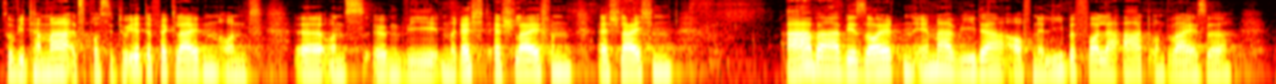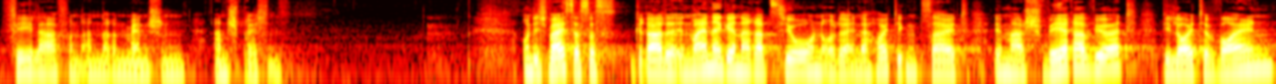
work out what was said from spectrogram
so wie Tamar als Prostituierte verkleiden und äh, uns irgendwie ein Recht erschleifen, erschleichen, aber wir sollten immer wieder auf eine liebevolle Art und Weise Fehler von anderen Menschen ansprechen. Und ich weiß, dass das gerade in meiner Generation oder in der heutigen Zeit immer schwerer wird. Die Leute wollen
